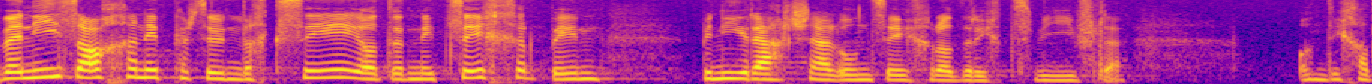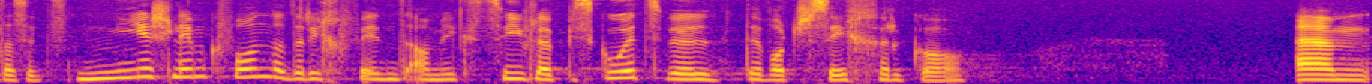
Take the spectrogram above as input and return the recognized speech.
wenn ich Sachen nicht persönlich sehe oder nicht sicher bin, bin ich recht schnell unsicher oder ich zweifle. Und ich habe das jetzt nie schlimm gefunden oder ich finde am Zweifel etwas Gutes, weil dann willst du sicher gehen. Ähm,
